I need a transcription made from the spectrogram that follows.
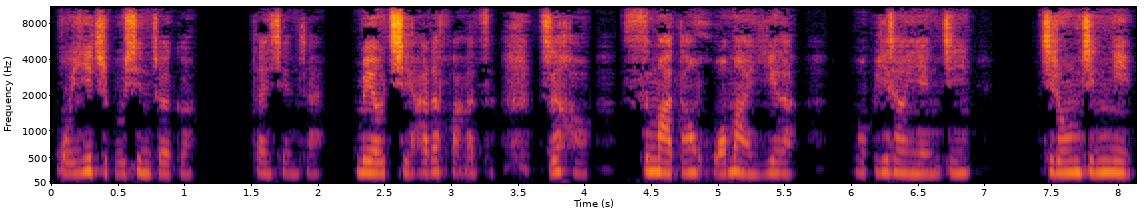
我一直不信这个，但现在没有其他的法子，只好死马当活马医了。我闭上眼睛，集中精力，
